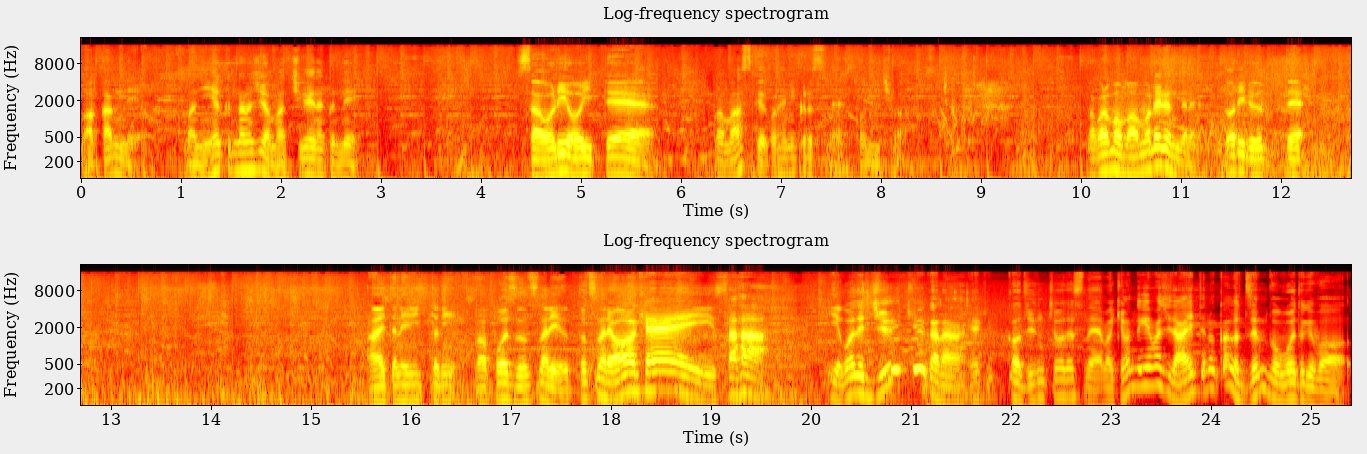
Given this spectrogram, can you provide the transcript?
8わかんねえよ。まあ270は間違いなくねえ。さあ檻置いてまあマスクこの辺に来るっすね。こんにちは。まあこれもう守れるんでね。ドリル打って相手のユニットに、まあ、ポイズン打つなり、ウッド打つなり、オーケー!さあ、いや、これで19かな。いや、結構順調ですね。まあ、基本的にマジで相手のカード全部覚えとけば、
